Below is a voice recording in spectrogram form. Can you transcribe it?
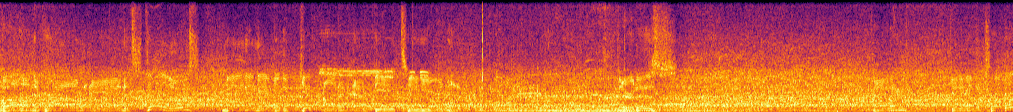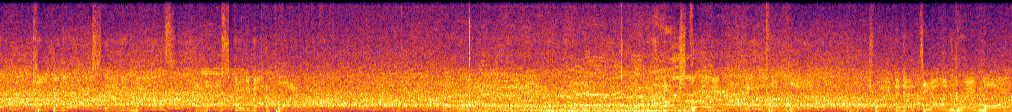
Ball on the ground, and it's still loose. Manning able to get on it at the 18-yard line. There it is. Manning getting out of trouble, keeping it, staying in bounds, and now scooting out of play. Arch throwing, incomplete. Tried to hit DeAndre Moore.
